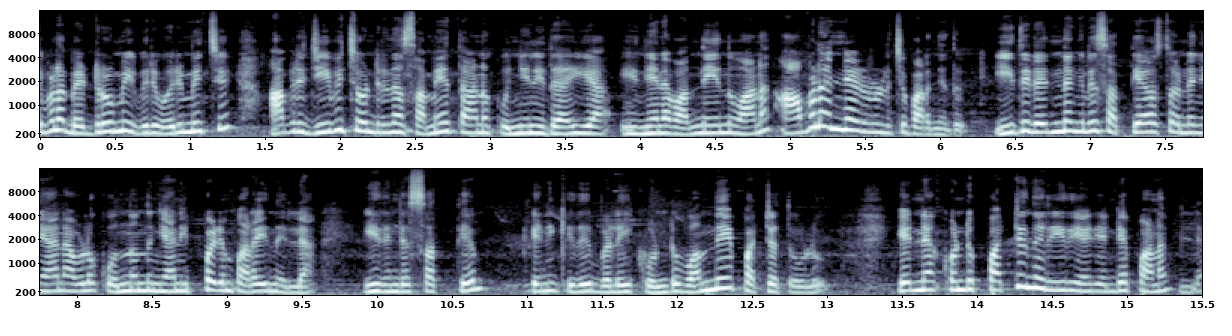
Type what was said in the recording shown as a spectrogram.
ഇവളെ ബെഡ്റൂമിൽ ഇവർ ഒരുമിച്ച് അവർ ജീവിച്ചുകൊണ്ടിരുന്ന സമയത്താണ് കുഞ്ഞിന് ഇത് ഇങ്ങനെ വന്നതെന്നുമാണ് അവൾ എന്നെ വിളിച്ച് പറഞ്ഞത്. ഇതിലെന്തെങ്കിലും സത്യാവസ്ഥ ഉണ്ട് ഞാൻ അവളെ കൊന്നൊന്നും ഞാൻ ഇപ്പോഴും പറയുന്നില്ല. ഇതിന്റെ സത്യം എനിക്കിത് വെളിയിൽ കൊണ്ട് വന്നേ പറ്റത്തുള്ളൂ. എന്നെ കൊണ്ട് പറ്റുന്ന രീതിയാണ് എന്റെ പണമില്ല.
